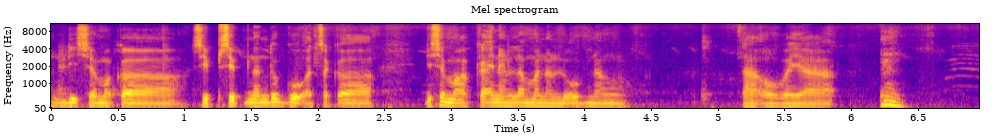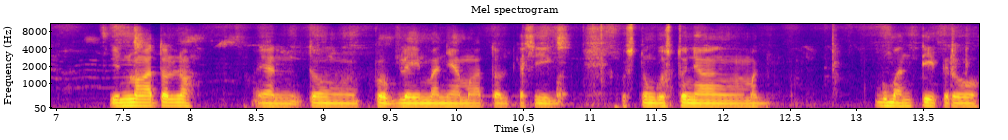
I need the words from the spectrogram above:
Hindi siya maka sip-sip ng dugo at saka hindi siya makakain ng laman ng loob ng tao. Kaya yun mga tol no. Ayan, itong problema niya mga tol kasi gustong gusto niyang mag gumanti pero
